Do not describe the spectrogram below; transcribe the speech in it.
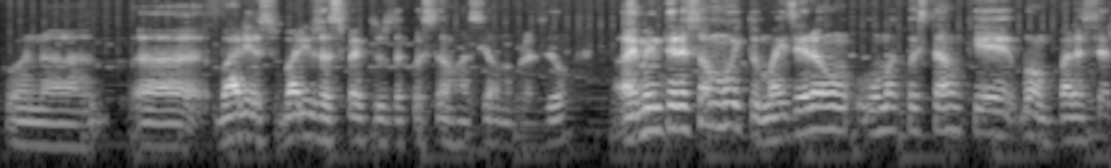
com uh, uh, vários, vários aspectos da questão racial no Brasil. Aí me interessou muito, mas era um, uma questão que, bom, para ser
